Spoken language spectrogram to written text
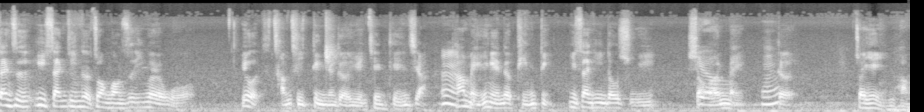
但是玉山金的状况是因为我，因为我长期定那个远见天下，嗯，它每一年的评比，玉山金都属于小而美的专业银行，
